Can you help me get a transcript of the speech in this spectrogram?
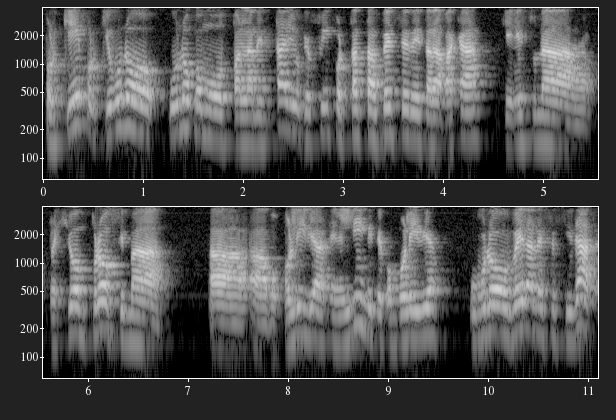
¿Por qué? Porque uno, uno como parlamentario que fui por tantas veces de Tarapacá, que es una región próxima a, Bolivia, en el límite con Bolivia, uno ve la necesidad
